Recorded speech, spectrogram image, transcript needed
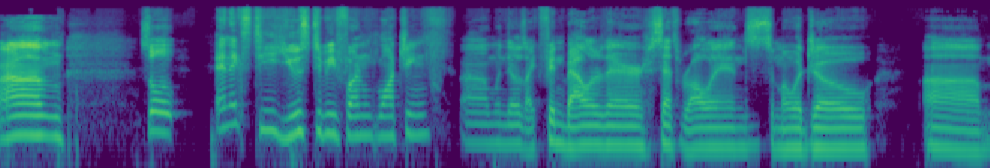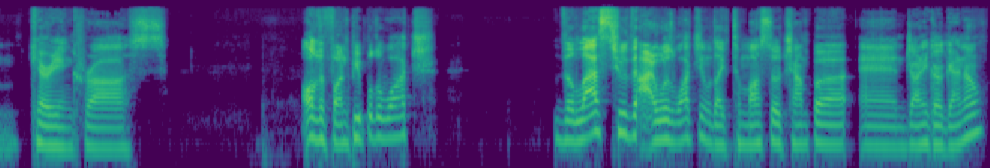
Um, so NXT used to be fun watching. Um, when there was like Finn Balor there, Seth Rollins, Samoa Joe, um, Karrion Kross, all the fun people to watch. The last two that I was watching was like Tommaso Ciampa and Johnny Gargano.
